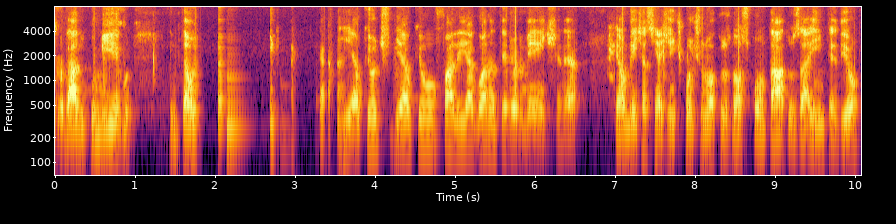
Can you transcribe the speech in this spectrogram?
jogado comigo. Então, e é o que eu é o que eu falei agora anteriormente, né? Realmente assim a gente continua com os nossos contatos aí, entendeu?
